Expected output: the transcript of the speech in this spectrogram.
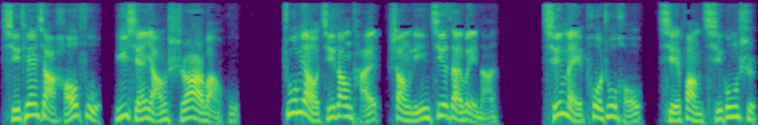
喜天下豪富于咸阳十二万户。诸庙及章台上林皆在渭南。秦美破诸侯，且放其宫室，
